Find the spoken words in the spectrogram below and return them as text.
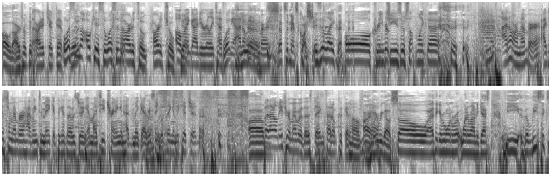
oh, the artichoke dip. The artichoke dip. What's Really? in the okay? So what's in the artichoke artichoke? Oh dip? my god, you're really testing What- me. I don't yeah. remember. That's the next question. Is it like all cream cheese or something like that? I don't remember. I just remember having to make it because I was doing MIT training and had to make every single thing in the kitchen. Um, but I don't need to remember those things. I don't cook at home. All right, here we go. So I think everyone r- went around and guessed the the least ex-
